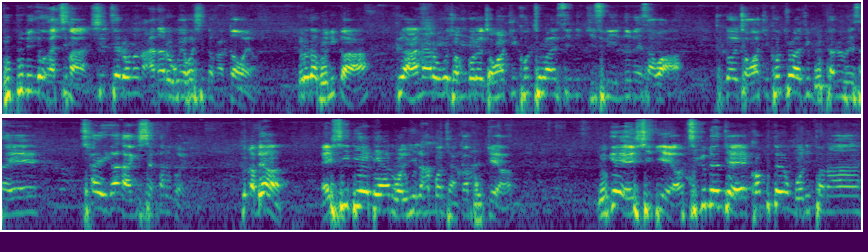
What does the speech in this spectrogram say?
부품인 것 같지만 실제로는 아날로그에 훨씬 더 가까워요. 그러다 보니까 그 아날로그 정보를 정확히 컨트롤할 수 있는 기술이 있는 회사와 그걸 정확히 컨트롤하지 못하는 회사의 차이가 나기 시작하는 거예요. 그러면 LCD에 대한 원리를 한번 잠깐 볼게요. 이게 LCD예요. 지금 현재 컴퓨터용 모니터나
